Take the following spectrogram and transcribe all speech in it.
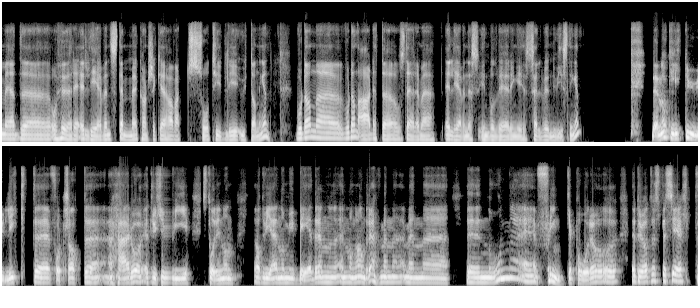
med å høre elevens stemme kanskje ikke har vært så tydelig i utdanningen. Hvordan, eh, hvordan, er dette hos dere med elevenes involvering i selve undervisningen? Det er nok litt ulikt fortsatt her òg. Jeg tror ikke vi står i noen at vi er noe mye bedre enn en mange andre. Men, men noen er flinke på det. og jeg tror at det er spesielt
